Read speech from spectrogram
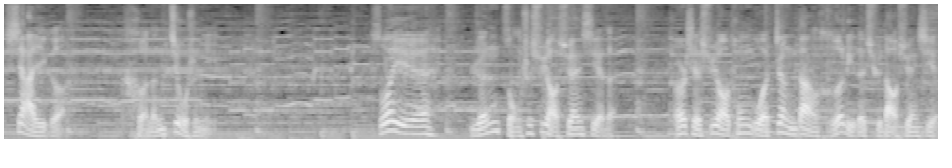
下一个，可能就是你。所以，人总是需要宣泄的，而且需要通过正当合理的渠道宣泄。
